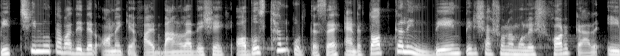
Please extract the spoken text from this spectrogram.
বিচ্ছিন্নতাবাদীদের অনেকে হয় বাংলাদেশে অবস্থান করতেছে। অ্যান্ড তৎকালীন বিএনপির শাসন আমলে সরকার এই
